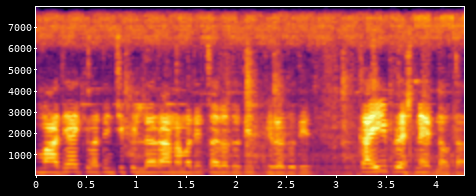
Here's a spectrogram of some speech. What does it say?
माद्या किंवा त्यांची पिल्लं रानामध्ये चरत होती फिरत होती. काही प्रश्न येत नव्हता.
